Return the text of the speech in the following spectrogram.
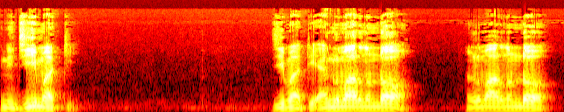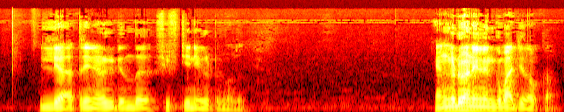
ഇനി ജി മാറ്റി. ജി മാറ്റി. ആംഗിൾ മാറുന്നുണ്ടോ? ആംഗിൾ മാറുന്നുണ്ടോ? ഇല്ല എത്രയാണ് കിട്ടുന്നത്? ഫിഫ്റ്റീനാണ് കിട്ടുന്നത്. എങ്ങോട്ട് വേണമെങ്കിൽ നിങ്ങൾക്ക് മാറ്റി നോക്കാം.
